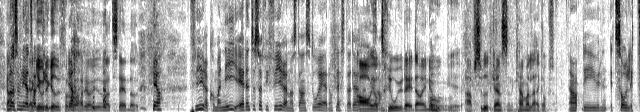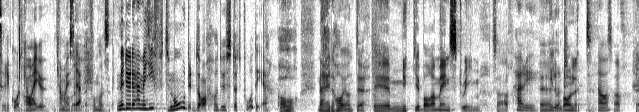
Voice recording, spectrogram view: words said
någon som ni har ja, tagit gode in? gud, för då Ja. hade jag ju varit stendöd. Ja. 4,9, är det inte så att vid fyra någonstans då är de flesta döda? Ja, jag liksom? tror ju det. Där är nog Oh. absolut gränsen. Det kan vara lägre också. Ja, det är ju ett sorgligt rekord kan Ja, man ju, kan man ju säga. man säga. Men du, det här med giftmord då, har du stött på det? Åh, nej, det har jag inte. Det är mycket bara mainstream så här. Här i, eh, i Lund? Vanligt. Ja. Så här. Ja.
